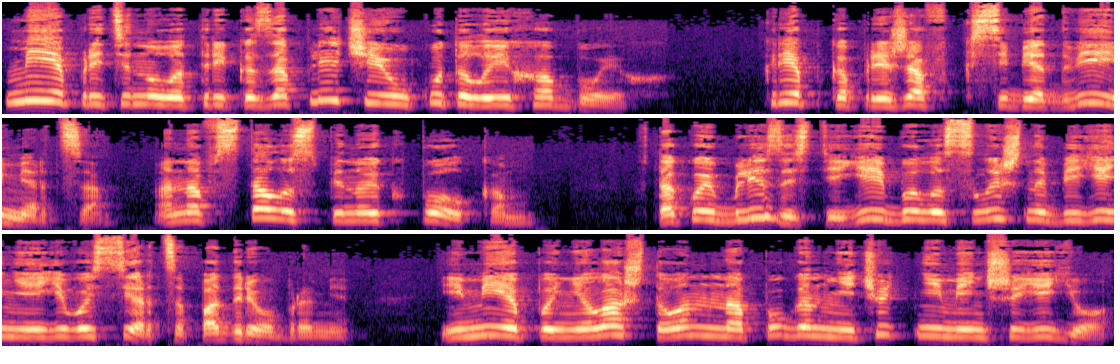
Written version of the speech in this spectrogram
Мия притянула Трика за плечи и укутала их обоих. Крепко прижав к себе Двеймерца, она встала спиной к полкам. В такой близости ей было слышно биение его сердца под ребрами, и Мия поняла, что он напуган ничуть не меньше ее.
